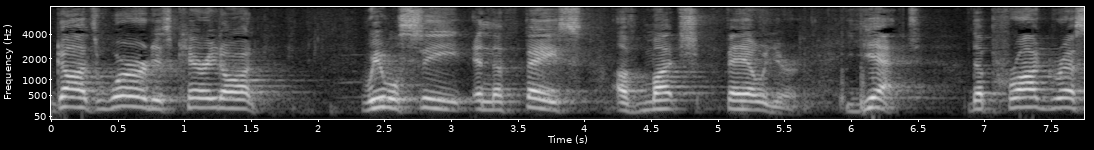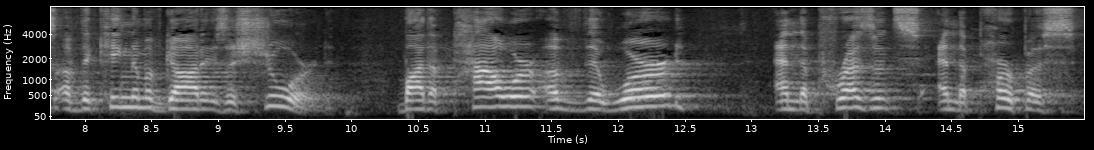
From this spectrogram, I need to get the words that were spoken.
God's Word is carried on, we will see, in the face of much failure. Yet, the progress of the kingdom of God is assured by the power of the Word and the presence and the purpose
